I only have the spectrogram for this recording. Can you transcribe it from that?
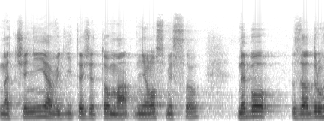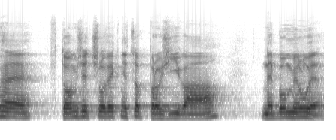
nadšení a vidíte, že to má, mělo smysl. Nebo za druhé v tom, že člověk něco prožívá nebo miluje.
